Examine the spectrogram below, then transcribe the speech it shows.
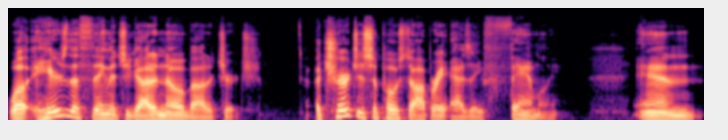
Well, here's the thing that you got to know about a church a church is supposed to operate as a family. And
